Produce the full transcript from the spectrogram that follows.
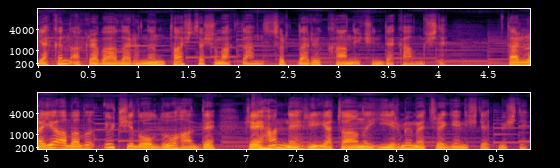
yakın akrabalarının taş taşımaktan sırtları kan içinde kalmıştı. Tarlayı alalı 3 yıl olduğu halde Ceyhan Nehri yatağını 20 metre genişletmişti.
